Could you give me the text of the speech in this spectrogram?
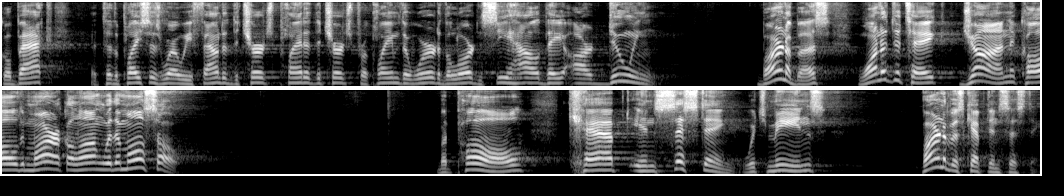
Go back to the places where we founded the church, planted the church, proclaimed the word of the Lord, and see how they are doing. Barnabas wanted to take John, called Mark, along with him also. But Paul kept insisting, which means Barnabas kept insisting.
